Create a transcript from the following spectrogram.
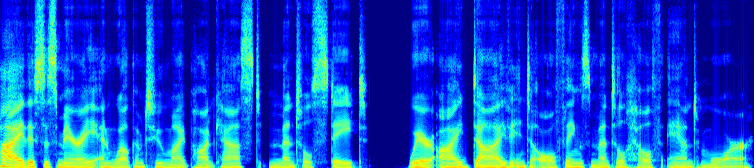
Hi, this is Mary, and welcome to my podcast, Mental State, where I dive into all things mental health and more.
